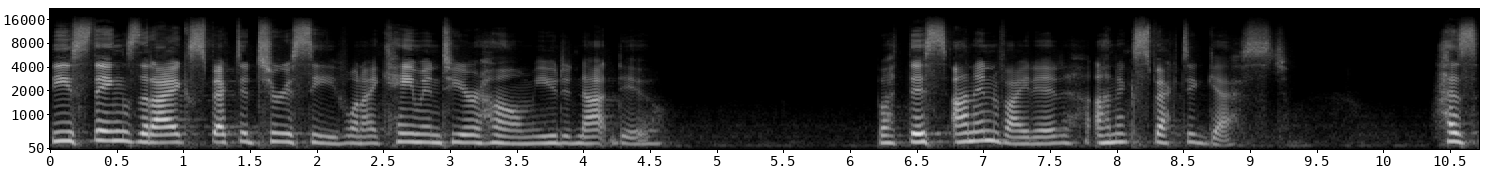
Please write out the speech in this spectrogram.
these things that I expected to receive when I came into your home, you did not do. But this uninvited, unexpected guest has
